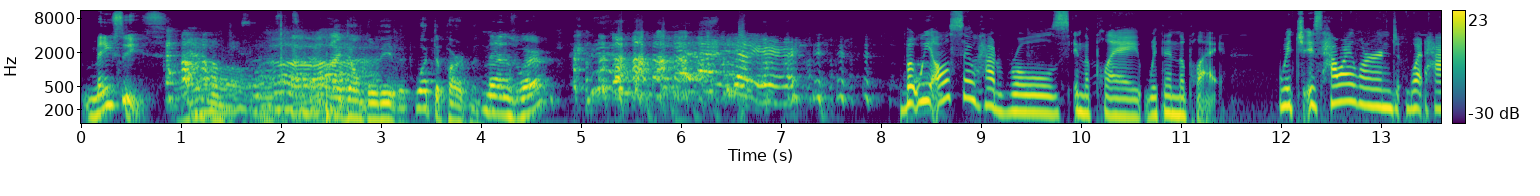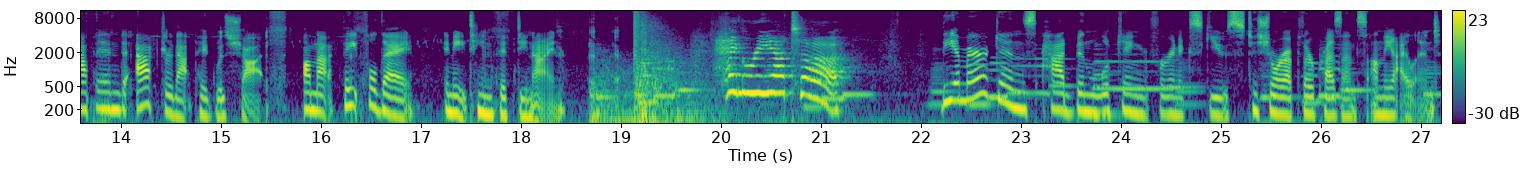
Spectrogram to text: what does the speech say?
Macy's. I don't believe it. What department? Menswear. But we also had roles in the play within the play, which is how I learned what happened after that pig was shot on that fateful day in 1859. Henrietta! The Americans had been looking for an excuse to shore up their presence on the island.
